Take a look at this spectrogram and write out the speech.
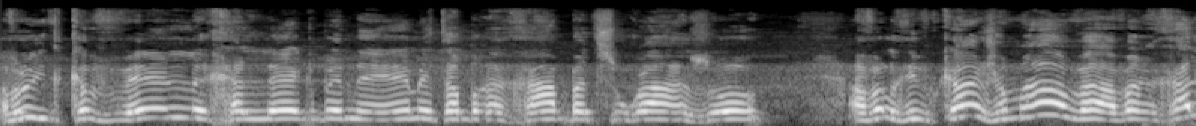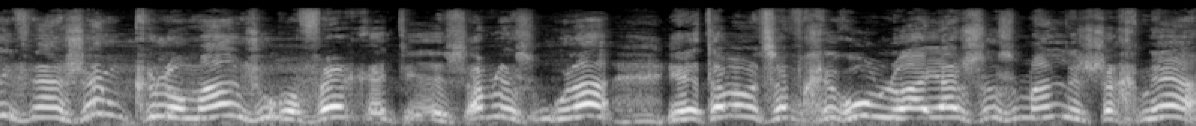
אבל הוא התכוון לחלק ביניהם את הברכה בצורה הזאת. אבל רבקה שמעה והברכה לפני השם, כלומר שהוא הופך את עשיו לסגולה, היא הייתה במצב חירום, לא היה של זמן לשכנע.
